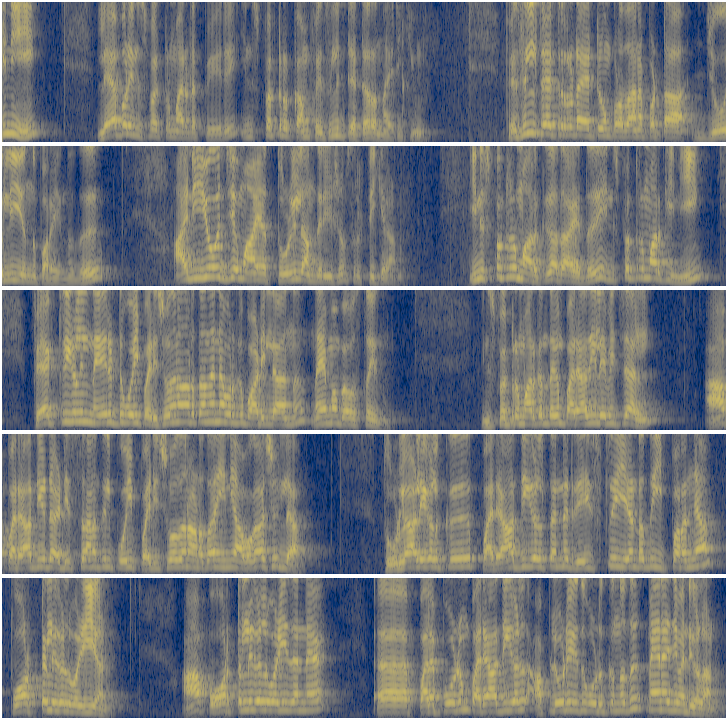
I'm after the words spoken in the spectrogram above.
ഇനി ലേബർ ഇൻസ്പെക്ടർമാരുടെ പേര് inspector come facilitator എന്നായിരിക്കും. ഫെസിലിറ്റേറ്ററുടെ ഏറ്റവും പ്രധാനപ്പെട്ട ജോലി എന്ന് പറയുന്നത് അനുയോജ്യമായ തൊഴിൽ അന്തരീക്ഷം സൃഷ്ടിക്കലാണ്. ഇൻസ്പെക്ടർമാർക്ക് അതായത് ഇൻസ്പെക്ടർമാർക്ക് ഇനി ഫാക്ടറികളിൽ നേരിട്ട് പോയി പരിശോധന നടത്താൻ തന്നെ അവർക്ക് പാടില്ല എന്ന് നിയമവ്യവസ്ഥ ചെയ്യുന്നു ഇൻസ്പെക്ടർമാർക്ക് എന്തെങ്കിലും പരാതി ലഭിച്ചാൽ ആ പരാതിയുടെ അടിസ്ഥാനത്തിൽ പോയി പരിശോധന നടത്താൻ ഇനി അവകാശമില്ല. തൊഴിലാളികൾക്ക് പരാതികൾ തന്നെ രജിസ്റ്റർ ചെയ്യേണ്ടത് ഈ പറഞ്ഞ പോർട്ടലുകൾ വഴിയാണ്. ആ പോർട്ടലുകൾ വഴി തന്നെ പലപ്പോഴും പരാതികൾ അപ്ലോഡ് ചെയ്ത് കൊടുക്കുന്നത് മാനേജ്മെന്റുകളാണ്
